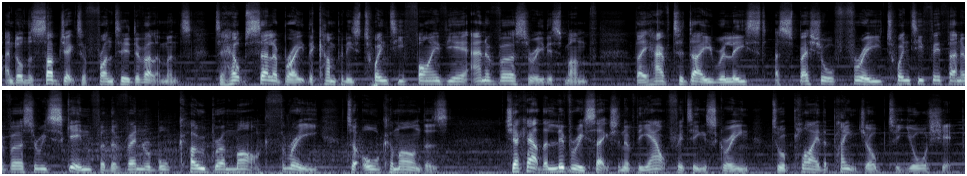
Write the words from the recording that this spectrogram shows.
And on the subject of Frontier Developments to help celebrate the company's 25 year anniversary this month they have today released a special free 25th anniversary skin for the venerable Cobra Mark III to all commanders. Check out the livery section of the outfitting screen to apply the paint job to your ship.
